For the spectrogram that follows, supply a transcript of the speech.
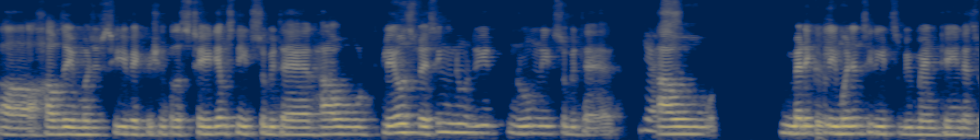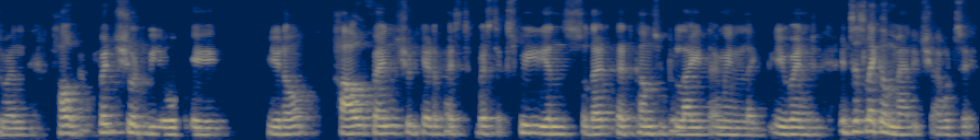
uh, how the emergency evacuation for the stadiums needs to be there, how players' dressing room room needs to be there, Yes. how medical emergency needs to be maintained as well, how pitch should be okay, you know, how fans should get a best best experience so that that comes into light. I mean, like event, it's just like a marriage, I would say.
